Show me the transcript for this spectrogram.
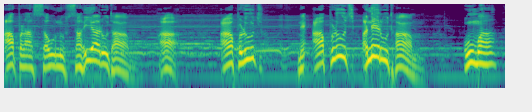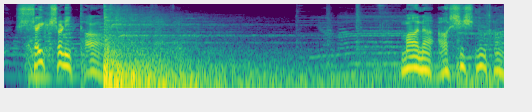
આપણા સૌનું સહિયારું ધામ. હા, આપણું જ ને આપણું જ અનેરું ધામ. ઉમા શૈક્ષણિક ધામ. માના આશીષનું ધામ.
